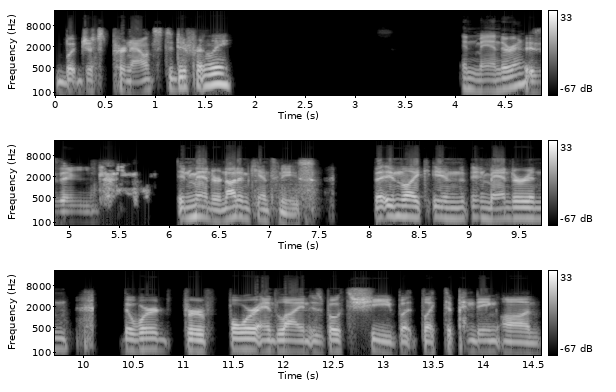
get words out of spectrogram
but just pronounced differently. in mandarin Is there in Mandarin, not in Cantonese. That in like in in Mandarin the word for four and lion is both she, but like depending on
